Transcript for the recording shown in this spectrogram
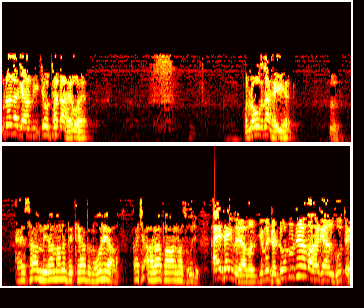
ਉਹਨਾਂ ਦਾ ਗਿਆਨ ਨਹੀਂ ਚੌਥਾ ਤਾਂ ਹੈ ਉਹ ਹੈ ਪਰਲੋਕ ਦਾ ਹੈ ਹੀ ਹੈ ਐਸਾ ਮੇਰਾ ਮਨ ਵਿਖਿਆ ਬਿਮੋਹਿਆ ਕਛ ਆਰਾ ਪਾਰ ਨਾ ਸੂਝ ਐਸਾ ਹੀ ਮੇਰਾ ਮਨ ਜਿਵੇਂ ਡੱਡੂ ਨੂੰ ਨਹੀਂ ਬਾਹਰ ਗਿਆਨ ਖੂਤੇ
